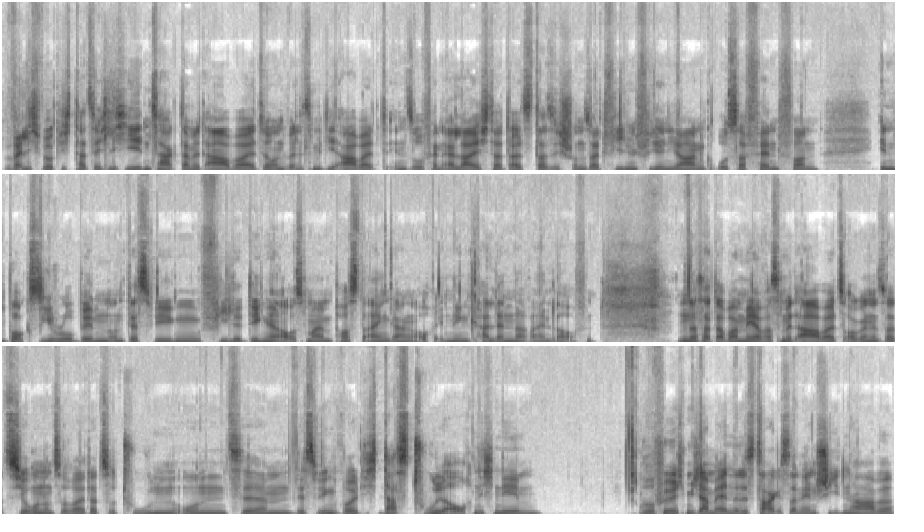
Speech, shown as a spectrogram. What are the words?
Weil ich wirklich tatsächlich jeden Tag damit arbeite und weil es mir die Arbeit insofern erleichtert, als dass ich schon seit vielen, vielen Jahren großer Fan von Inbox Zero bin und deswegen viele Dinge aus meinem Posteingang auch in den Kalender reinlaufen. Und das hat aber mehr was mit Arbeitsorganisation und so weiter zu tun und ähm, deswegen wollte ich das Tool auch nicht nehmen, Wofür ich mich am Ende des Tages dann entschieden habe,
